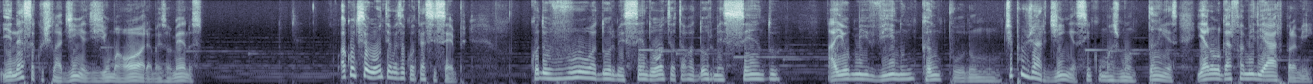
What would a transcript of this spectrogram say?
E nessa cochiladinha de uma hora, mais ou menos, aconteceu ontem, mas acontece sempre. Quando eu vou adormecendo, ontem eu estava adormecendo, aí eu me vi num campo, num tipo um jardim, assim com umas montanhas, e era um lugar familiar para mim.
